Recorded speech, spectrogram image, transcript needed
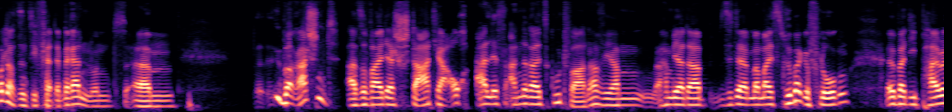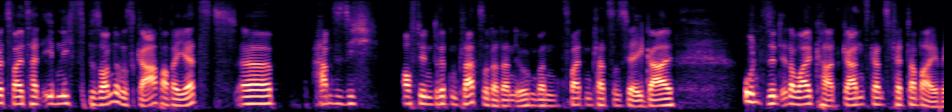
und da sind sie fett im Rennen und ähm, überraschend, also weil der Start ja auch alles andere als gut war. Ne? Wir haben, haben ja da, sind ja immer meist rübergeflogen über die Pirates, weil es halt eben nichts Besonderes gab, aber jetzt äh, haben sie sich auf den dritten Platz oder dann irgendwann zweiten Platz, ist ja egal, und sind in der Wildcard ganz, ganz fett dabei.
